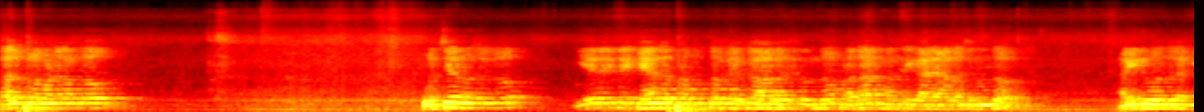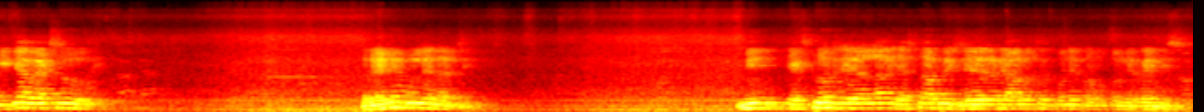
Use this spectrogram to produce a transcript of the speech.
కలుపుల మండలంలో వచ్చే రోజుల్లో ఏదైతే కేంద్ర ప్రభుత్వం యొక్క ఆలోచన ఉందో ప్రధానమంత్రి గారి ఆలోచన ఉందో ఐదు వందల గిగావాట్స్ రెన్యూబుల్ ఎనర్జీ మీ ఎక్స్ప్లోర్ చేయాలా ఎస్టాబ్లిష్ చేయాలనే ఆలోచనతోనే ప్రభుత్వం నిర్ణయం తీసుకుంది.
